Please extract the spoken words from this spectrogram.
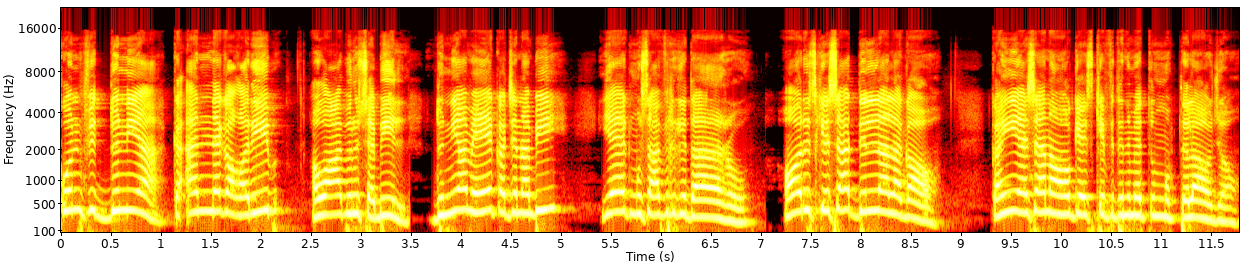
कुन फिर दुनिया का अन्य का गरीब और आबिर सबील। दुनिया में एक अजनबी या एक मुसाफिर की तरह रहो और इसके साथ दिल ना लगाओ। कहीं ऐसा ना हो कि इसके फितने में तुम मुबतला हो जाओ।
